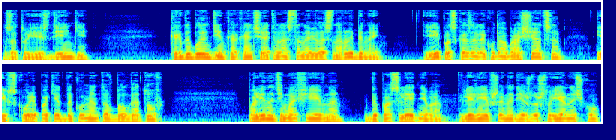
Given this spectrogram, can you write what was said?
зато есть деньги. Когда блондинка окончательно остановилась на Рыбиной, ей подсказали, куда обращаться, и вскоре пакет документов был готов. Полина Тимофеевна, до последнего лелеявшая надежду, что Яночку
